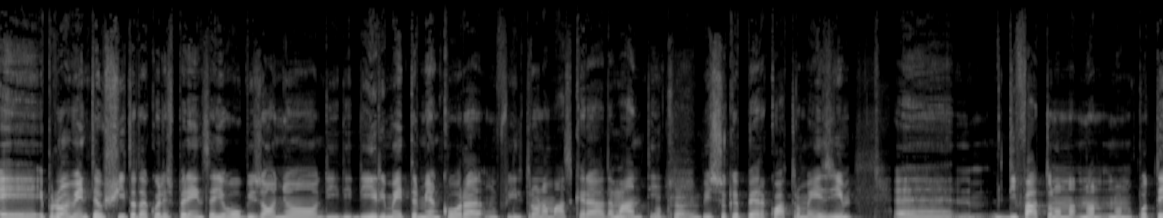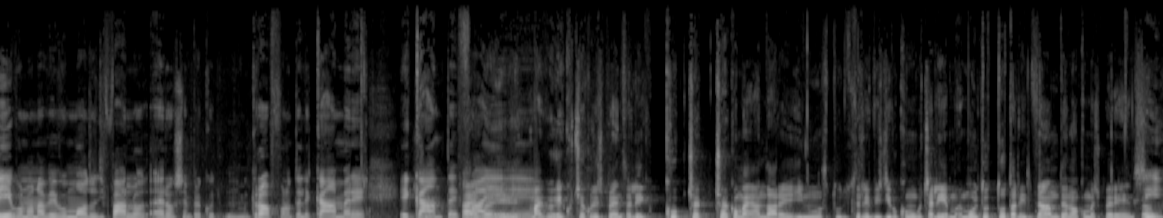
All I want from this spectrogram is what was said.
e, e, probabilmente uscita da quell'esperienza io avevo bisogno di, di, di rimettermi ancora un filtro, una maschera davanti, mm, okay. visto che per quattro mesi eh, di fatto non, non, non, potevo, non avevo modo di farlo, ero sempre con il microfono, telecamere e canta sì. e fai. Eh, e... Ma c'è quell'esperienza lì, cioè, cioè com'è andare in uno studio televisivo? Comunque cioè, lì è molto totalizzante no, come esperienza, sì.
